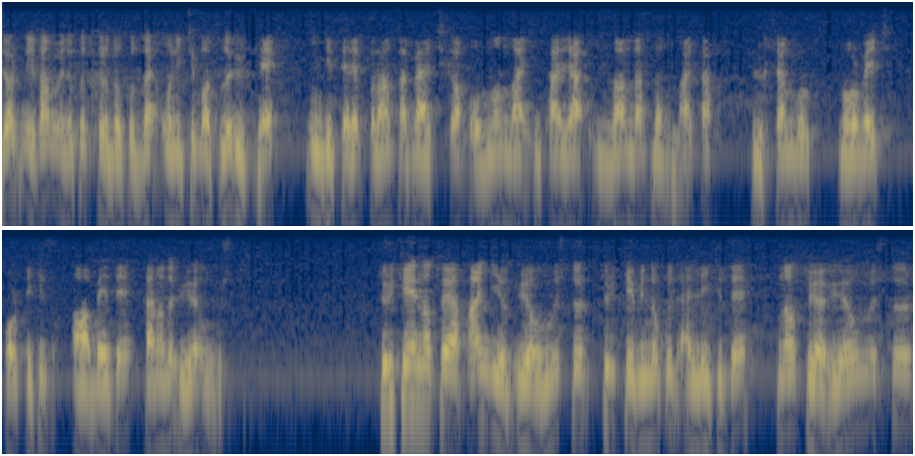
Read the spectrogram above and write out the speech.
4 Nisan 1949'da 12 batılı ülke İngiltere, Fransa, Belçika, Hollanda, İtalya, İrlanda, Danimarka, Lüksemburg, Norveç, Portekiz, ABD, Kanada üye olmuştur. Türkiye NATO'ya hangi yıl üye olmuştur? Türkiye 1952'de NATO'ya üye olmuştur.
